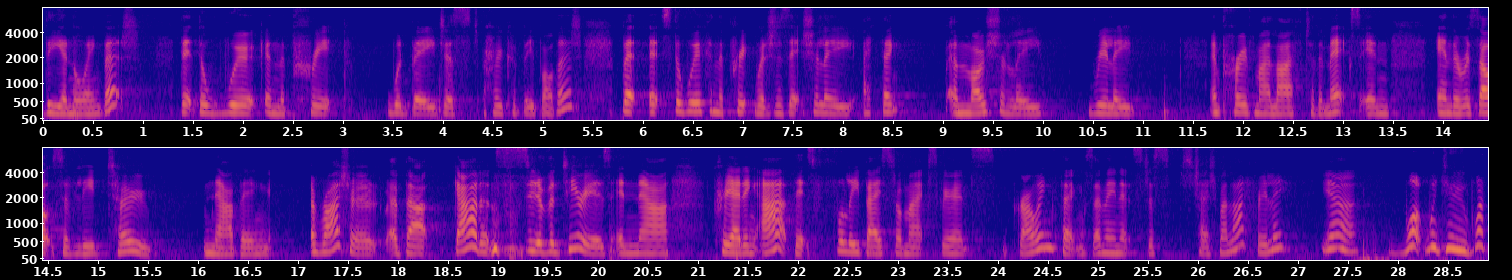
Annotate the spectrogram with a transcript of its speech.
the annoying bit that the work and the prep would be just who could be bothered but it's the work and the prep which is actually I think emotionally really improved my life to the max and and the results have led to now being a writer about gardens instead of interiors and now creating art that's fully based on my experience growing things. I mean, it's just it's changed my life, really. Yeah. What would you? What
